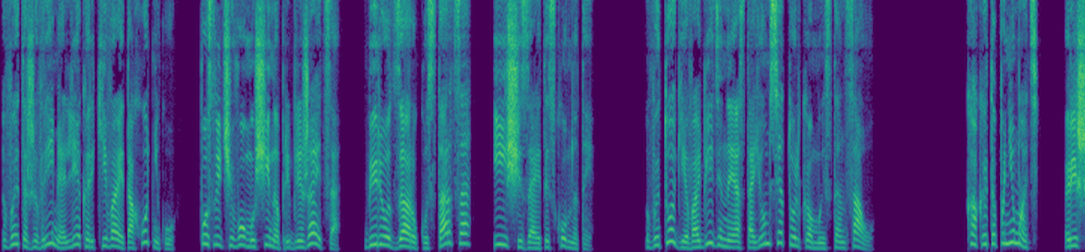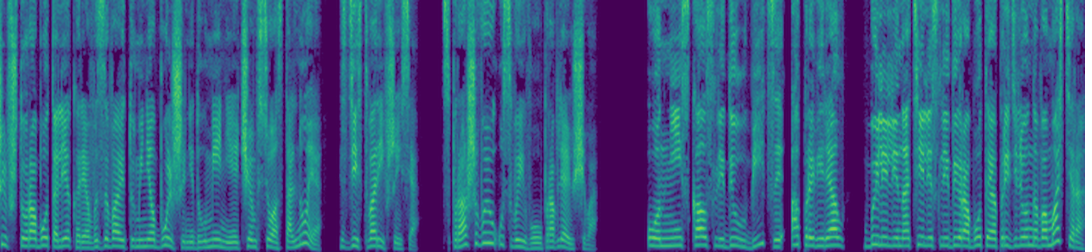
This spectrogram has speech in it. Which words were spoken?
В это же время лекарь кивает охотнику, после чего мужчина приближается, берет за руку старца и исчезает из комнаты. В итоге в обеденной остаемся только мы с Тенсау. Как это понимать? Решив, что работа лекаря вызывает у меня больше недоумения, чем все остальное, здесь творившееся, спрашиваю у своего управляющего. Он не искал следы убийцы, а проверял, были ли на теле следы работы определенного мастера?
